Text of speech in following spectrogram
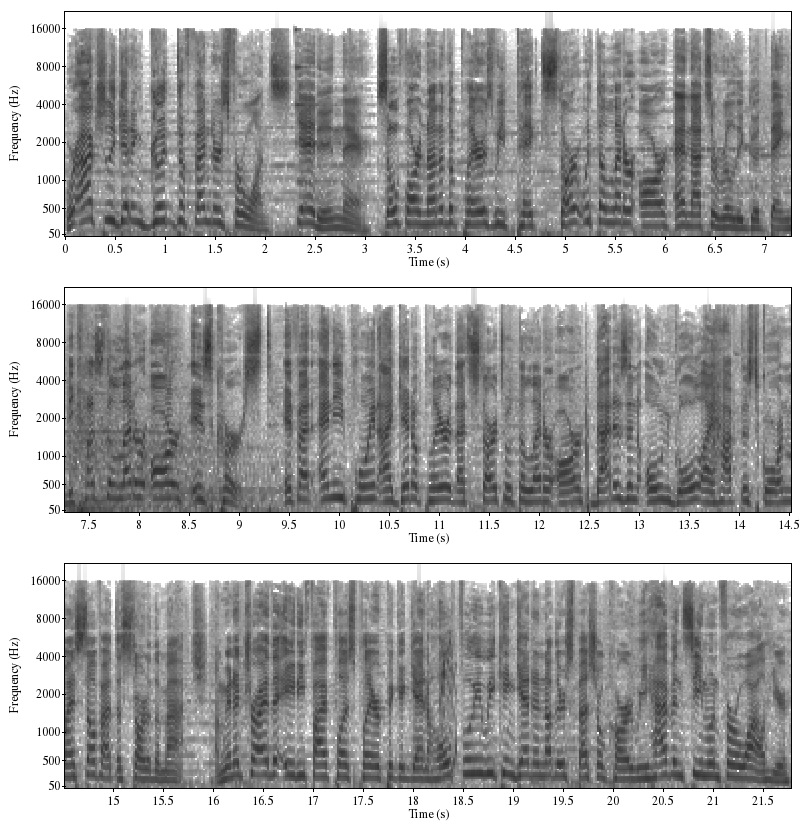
We're actually getting good defenders for once. Get in there. So far, none of the players we picked start with the letter R, and that's a really good thing because the letter R is cursed. If at any point I get a player that starts with the letter R, that is an own goal I have to score on myself at the start of the match. I'm going to try the 85 plus player pick again. Hopefully, we can get another special card. We haven't seen one for a while here.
